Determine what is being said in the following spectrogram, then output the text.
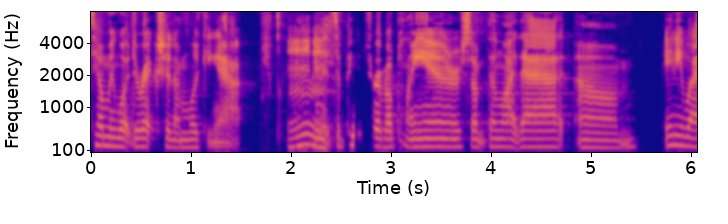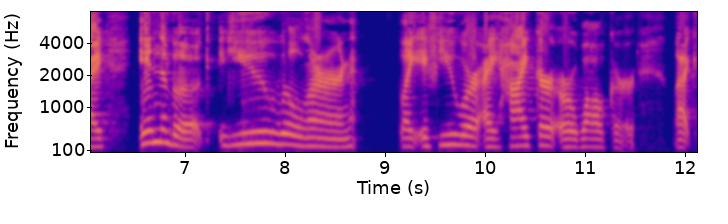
Tell me what direction I'm looking at. Mm. And it's a picture of a plant or something like that. Um, anyway, in the book, you will learn, like, if you were a hiker or walker, like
